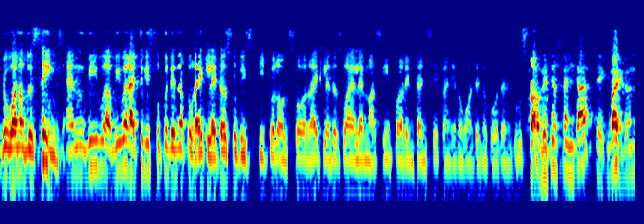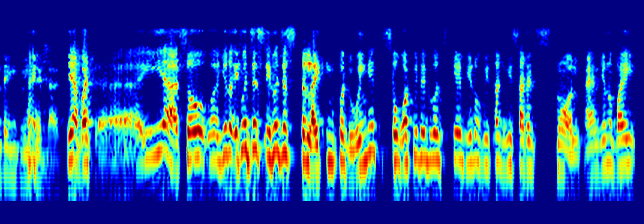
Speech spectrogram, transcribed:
do one of those things. And we were we were actually stupid enough to write letters to these people also, write letters while I'm asking for internship and you know wanting to go there and do stuff. Oh, which is fantastic. But- I don't think we did that. Yeah, but uh, yeah, so uh, you know, it was just it was just the liking for doing it. So what we did was, you know, we thought we started small, and you know, by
